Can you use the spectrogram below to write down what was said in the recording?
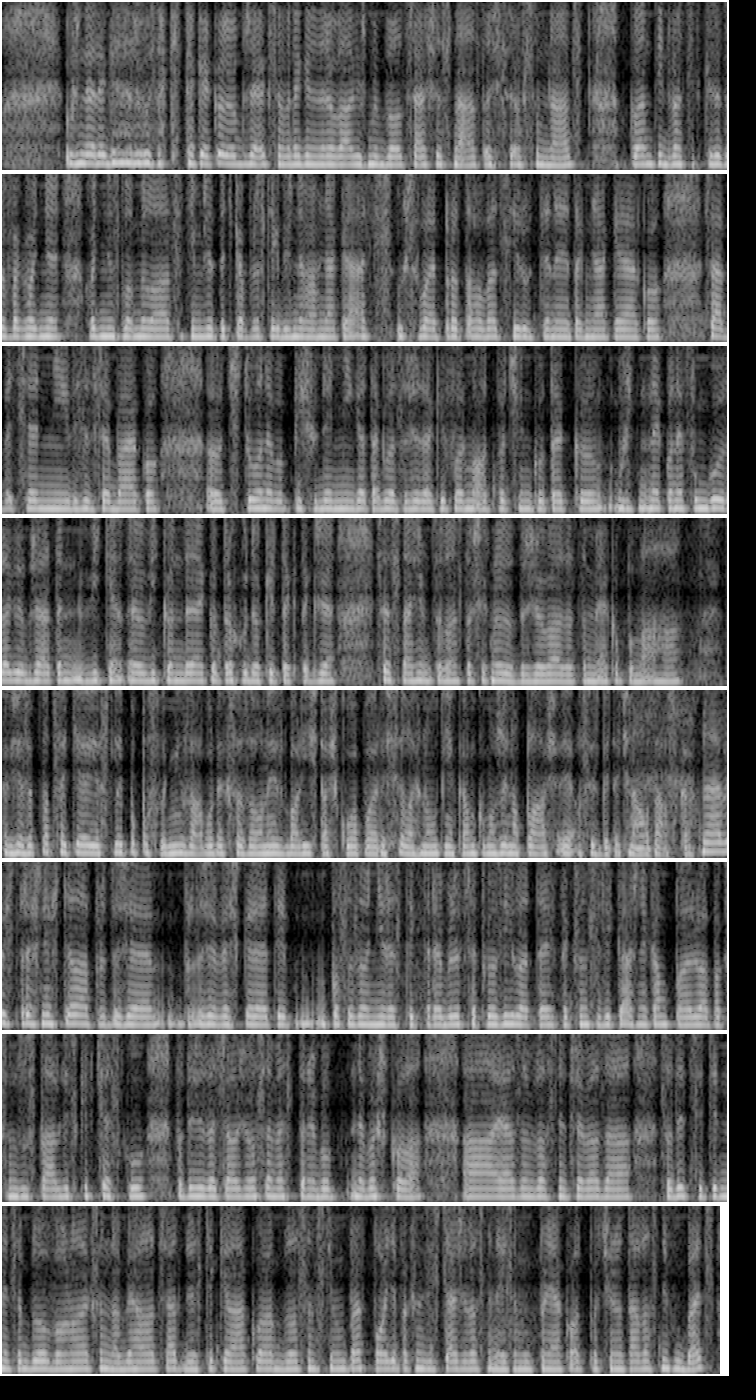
už neregeneruju taky tak jako dobře, jak jsem regenerovala, když mi bylo třeba 16 až 18. Kolem té 20 se to fakt hodně, hodně zlomilo a cítím, že teďka prostě, když nemám nějaké ať už svoje protahovací rutiny, tak nějaké jako třeba večerní, kdy si třeba jako eh, čtu nebo píšu denník a takhle, což je taky forma odpočinku, tak eh, už jako nefunguju tak dobře a ten víkend, eh, výkon jde jako trochu do kytek, takže se snažím tohle to všechno dodržovat a to mi jako pomáhá. Takže zeptat se tě, jestli po posledních závodech sezóny zbalíš tašku a pojedeš si lehnout někam k moři na pláž, je asi zbytečná otázka. No já bych strašně chtěla, protože, protože veškeré ty posezónní resty, které byly v předchozích letech, tak jsem si říkala, že někam pojedu a pak jsem zůstala vždycky v Česku, protože začal že semestr nebo, nebo škola a já jsem vlastně třeba za, za ty tři týdny, co bylo volno, tak jsem naběhala třeba 200 kiláků a byla jsem s tím úplně v pohodě, pak jsem zjistila, že vlastně nejsem úplně jako odpočinutá vlastně vůbec.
